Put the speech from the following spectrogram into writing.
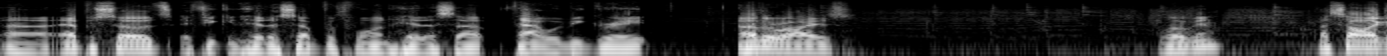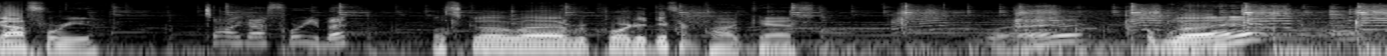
uh, episodes. If you can hit us up with one, hit us up. That would be great. Otherwise, Logan, that's all I got for you. That's all I got for you, bud. Let's go uh, record a different podcast. What? What?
